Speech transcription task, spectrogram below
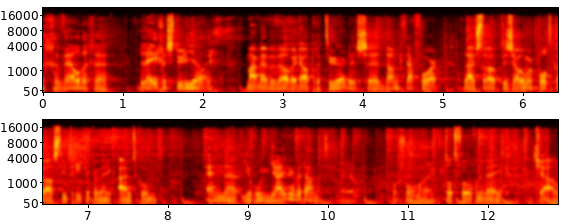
geweldige lege studio. Maar we hebben wel weer de apparatuur, dus eh, dank daarvoor. Luister ook de zomerpodcast die drie keer per week uitkomt. En eh, Jeroen, jij weer bedankt. Tot volgende week. Tot volgende week. Ciao.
